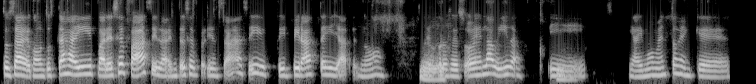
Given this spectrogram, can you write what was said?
tú sabes, cuando tú estás ahí parece fácil, la gente se piensa, así, ah, te inspiraste y ya, no, el proceso es la vida. Y, y hay momentos en que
